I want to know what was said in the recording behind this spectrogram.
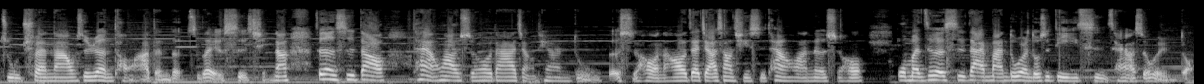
主权啊，或是认同啊等等之类的事情。那真的是到太阳花的时候，大家讲天然独的时候，然后再加上其实太阳花那个时候，我们这个时代蛮多人都是第一次参加社会运动，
